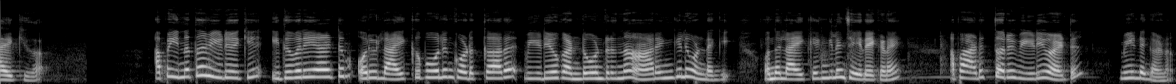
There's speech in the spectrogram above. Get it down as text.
അയയ്ക്കുക. അപ്പോൾ ഇന്നത്തെ വീഡിയോയ്ക്ക് ഇതുവരെയായിട്ടും ഒരു ലൈക്ക് പോലും കൊടുക്കാതെ വീഡിയോ കണ്ടുകൊണ്ടിരുന്ന ആരെങ്കിലും ഉണ്ടെങ്കിൽ ഒന്ന് ലൈക്കെങ്കിലും ചെയ്തേക്കണേ. അപ്പോൾ അടുത്തൊരു വീഡിയോ ആയിട്ട് വീണ്ടും കാണാം.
